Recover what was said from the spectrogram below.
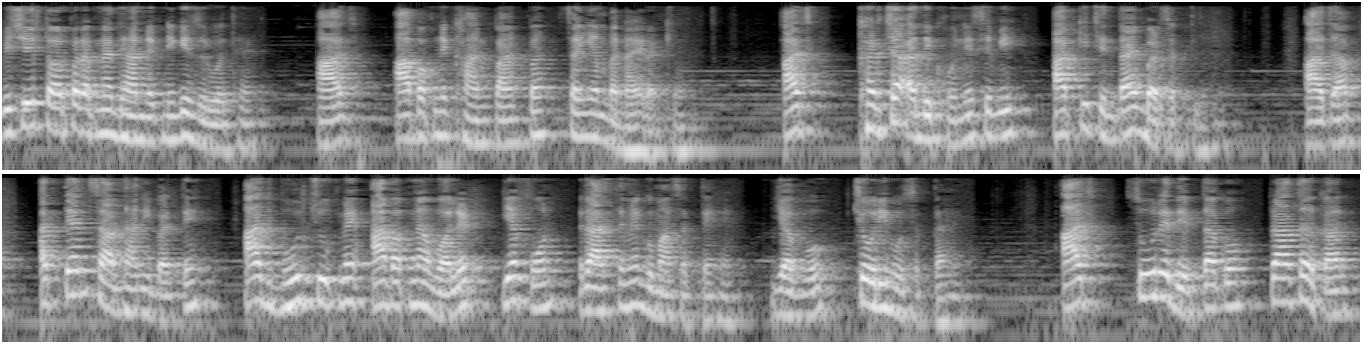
विशेष तौर पर अपना ध्यान रखने की ज़रूरत है। आज आप अपने खान पान पर संयम बनाए रखें। आज खर्चा अधिक होने से भी आपकी चिंताएँ बढ़ सकती हैं। आज आप अत्यंत सावधानी बरतें। आज भूल चूक में आप अपना वॉलेट या फ़ोन रास्ते में घुमा सकते हैं, या वो चोरी हो सकता है। आज सूर्य देवता को प्रातःकाल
